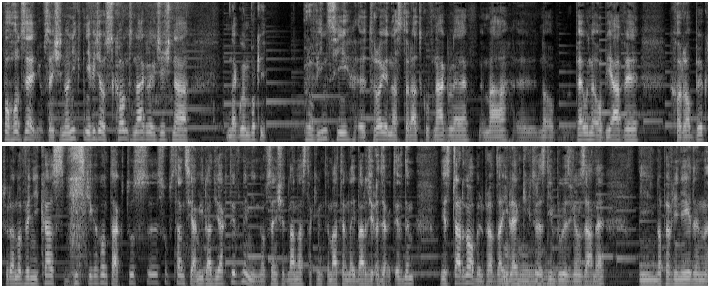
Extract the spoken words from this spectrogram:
pochodzeniu. W sensie, no nikt nie wiedział skąd nagle gdzieś na, na głębokiej prowincji e, troje nastolatków nagle ma no, pełne objawy choroby, która no, wynika z bliskiego kontaktu z substancjami radioaktywnymi. No, w sensie dla nas takim tematem najbardziej radioaktywnym jest Czarnobyl, prawda, i lęki, które z nim były związane. I no, pewnie nie jeden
